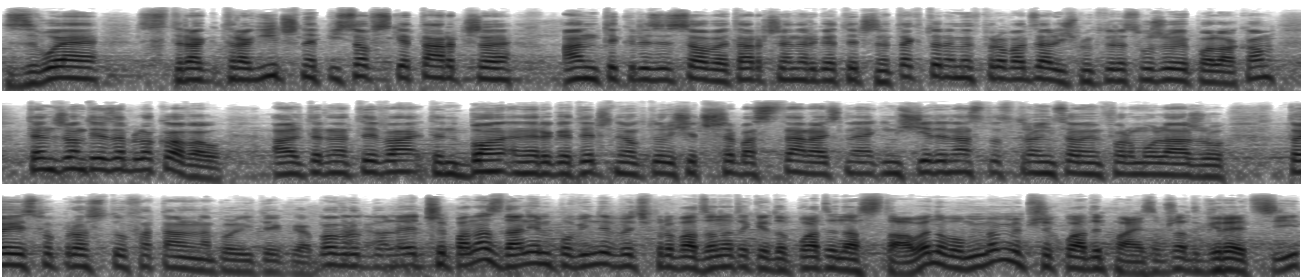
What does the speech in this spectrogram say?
złe, tragiczne pisowskie tarcze antykryzysowe, tarcze energetyczne, te, które my wprowadzaliśmy, które służyły Polakom. Ten rząd je zablokował. Alternatywa, ten bon energetyczny, o który się trzeba starać na jakimś 11-stronicowym formularzu, to jest po prostu fatalna polityka. Powrót. Ale czy Pana zdaniem powinny być wprowadzone takie dopłaty na stałe? No bo my mamy przykłady państw, na przykład Grecji,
